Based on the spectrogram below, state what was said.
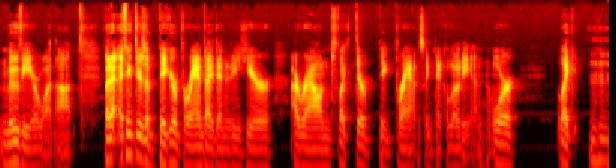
movie or whatnot. But I think there's a bigger brand identity here around like their big brands like Nickelodeon or like Mm-hmm.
